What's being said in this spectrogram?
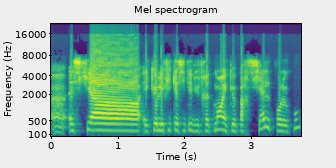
est-ce qu'il y a et que l'efficacité du traitement est que partielle pour le coup,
